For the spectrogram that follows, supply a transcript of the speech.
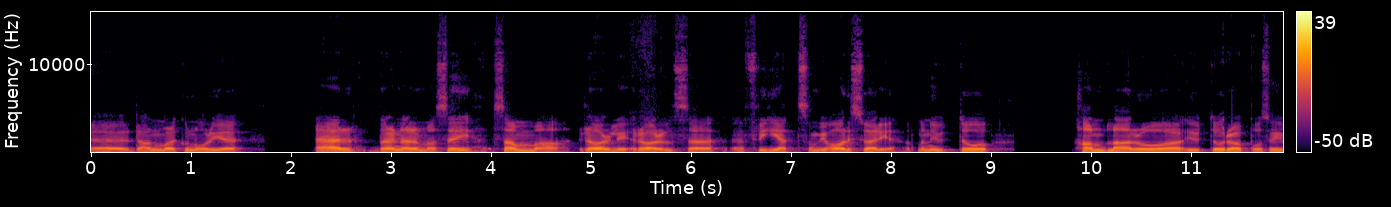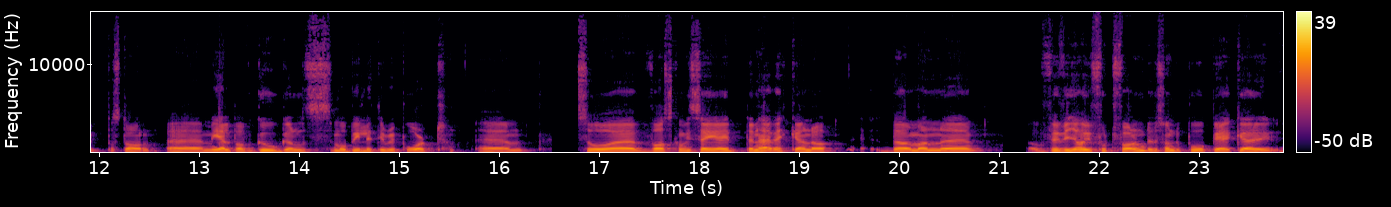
eh, Danmark och Norge är, börjar närma sig samma rörlig, rörelsefrihet som vi har i Sverige. Att man är ute och handlar och är ute och rör på sig på stan eh, med hjälp av Googles Mobility Report. Eh, så eh, vad ska vi säga den här veckan då? Bör man för vi har ju fortfarande, som du påpekar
